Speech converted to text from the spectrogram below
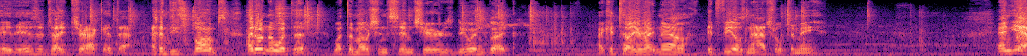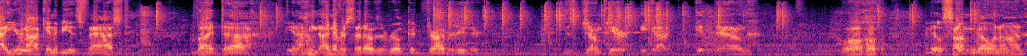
It is a tight track at that and these bumps. I don't know what the what the motion sim chair is doing, but I can tell you right now, it feels natural to me. And yeah, you're not going to be as fast, but uh, you know, I never said I was a real good driver either. This jump here, you gotta get down. Whoa, feel something going on.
